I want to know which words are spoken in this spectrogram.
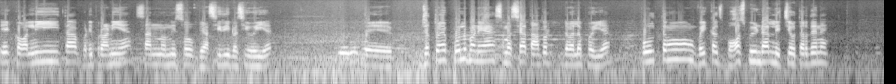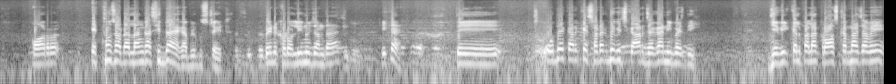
ਇਹ ਕਾਲਨੀ ਤਾਂ ਬੜੀ ਪੁਰਾਣੀ ਹੈ। ਸਨ 1982 ਦੀ ਬਸੀ ਹੋਈ ਹੈ। ਤੇ ਜਦੋਂ ਇਹ ਪੁਲ ਬਣਿਆ ਸਮੱਸਿਆ ਤਾਂ ਤੋਂ ਡਿਵੈਲਪ ਹੋਈ ਹੈ। ਪੁਲ ਤੋਂ ਵਹੀਕਲਸ ਬਹੁਤ ਸਪੀਡ ਨਾਲ ਨੀਚੇ ਉਤਰਦੇ ਨੇ। ਔਰ ਇੱਥੋਂ ਸਾਡਾ ਲਾਂਘਾ ਸਿੱਧਾ ਹੈਗਾ ਬਿਲਕੁਲ ਸਟ੍ਰੇਟ ਪਿੰਡ ਖੜੋਲੀ ਨੂੰ ਜਾਂਦਾ ਹੈ। ਠੀਕ ਹੈ? ਤੇ ਉਹਦੇ ਕਰਕੇ ਸੜਕ ਦੇ ਵਿਚਕਾਰ ਜਗ੍ਹਾ ਨਹੀਂ ਬਚਦੀ ਜੇ ਵਹੀਕਲ ਪਹਿਲਾਂ ਕ੍ਰਾਸ ਕਰਨਾ ਚਾਵੇ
